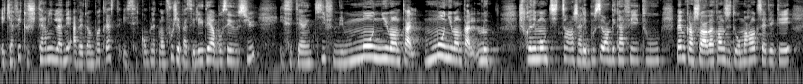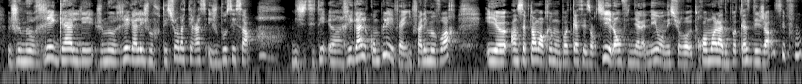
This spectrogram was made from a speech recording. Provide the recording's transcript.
et qui a fait que je termine l'année avec un podcast, et c'est complètement fou. J'ai passé l'été à bosser dessus, et c'était un kiff, mais monumental, monumental. Le, je prenais mon petit temps, j'allais bosser dans des cafés et tout. Même quand je suis en vacances, j'étais au Maroc cet été, je me régalais, je me régalais, je me foutais sur la terrasse et je bossais ça. Oh mais c'était un régal complet. Enfin, il fallait me voir. Et euh, en septembre, après, mon podcast est sorti. Et là, on finit l'année. On est sur euh, trois mois là de podcast déjà. C'est fou.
